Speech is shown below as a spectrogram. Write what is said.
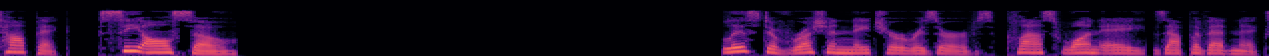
Topic. See also List of Russian nature reserves Class 1A Zapovedniks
